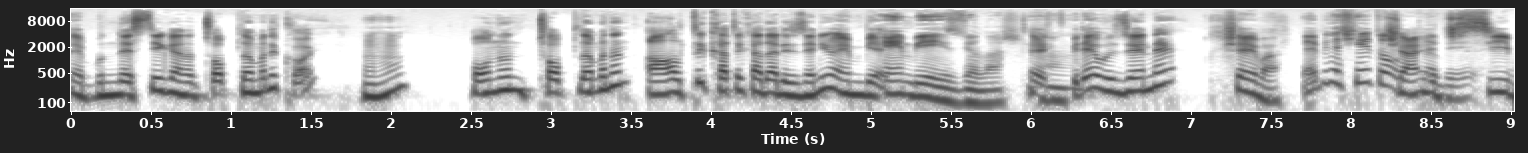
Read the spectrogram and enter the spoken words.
e, Bundesliga'nın toplamını koy. Hı hı. Onun toplamının 6 katı kadar izleniyor NBA. NBA izliyorlar. Evet, Hı. bir de üzerine şey var. Ve bir de şey de oldu Chi- tabii.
